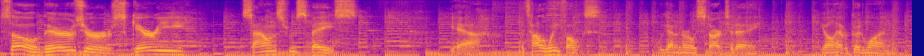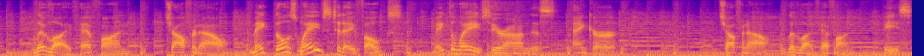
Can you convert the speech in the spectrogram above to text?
So there's your scary sounds from space. Yeah, it's Halloween, folks. We got an early start today. Y'all have a good one. Live life, have fun. Ciao for now. Make those waves today, folks. Make the waves here on this anchor. Ciao for now. Live life, have fun. Peace.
